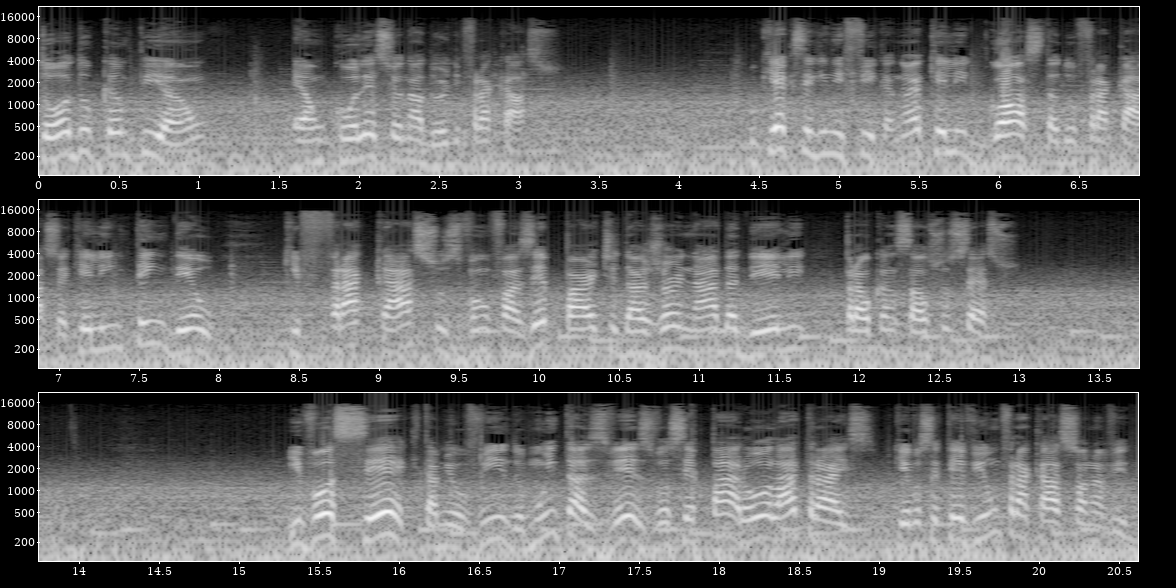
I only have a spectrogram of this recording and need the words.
Todo campeão é um colecionador de fracasso. O que é que significa? Não é que ele gosta do fracasso, é que ele entendeu que fracassos vão fazer parte da jornada dele para alcançar o sucesso. E você que está me ouvindo, muitas vezes você parou lá atrás, porque você teve um fracasso só na vida.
